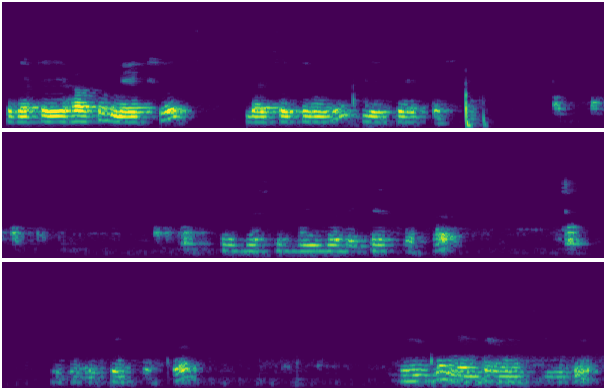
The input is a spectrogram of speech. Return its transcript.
So that you have to make sure by checking the leakage testing. So this is the leakage tester. This is the leakage tester. This is the maintenance unit.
